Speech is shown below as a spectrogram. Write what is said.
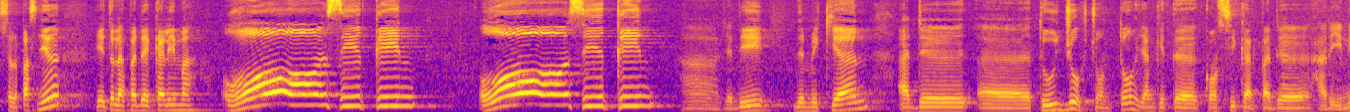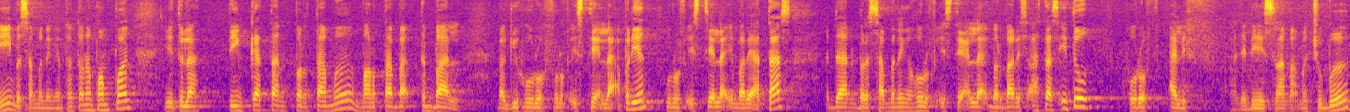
selepasnya iaitu pada kalimah ghasiqin ghasiqin ha jadi demikian ada uh, tujuh contoh yang kita kongsikan pada hari ini bersama dengan tuan-tuan dan puan-puan iaitu tingkatan pertama martabat tebal bagi huruf-huruf isti'la. Apa dia? Huruf isti'la yang baris atas dan bersama dengan huruf isti'la berbaris atas itu huruf alif. Ha, jadi selamat mencuba.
